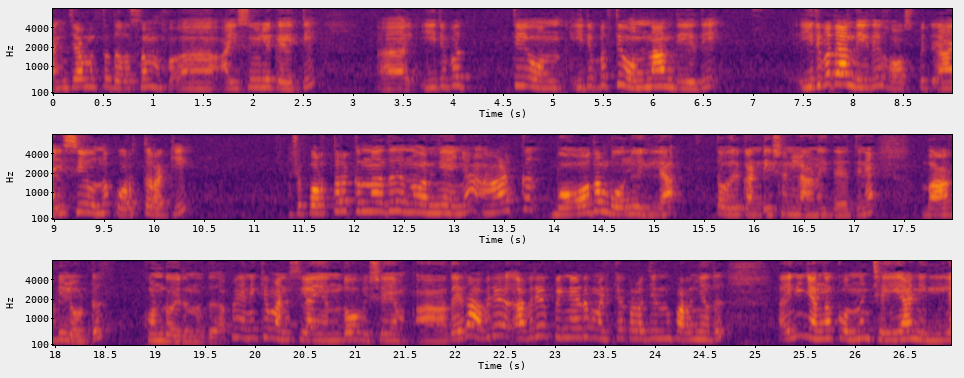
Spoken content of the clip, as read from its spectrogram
അഞ്ചാമത്തെ ദിവസം ഐ സിയുവിൽ കയറ്റി. ഇരുപത്തി ഒന്ന് ഇരുപത്തി ഒന്നാം തീയതി ഇരുപതാം തീയതി ഹോസ്പിറ്റൽ ഐ സി ഒന്ന് പുറത്തിറക്കി. പക്ഷെ പുറത്തിറക്കുന്നത് എന്ന് പറഞ്ഞു കഴിഞ്ഞാൽ ആൾക്ക് ബോധം പോലും ഇല്ലാത്ത ഒരു കണ്ടീഷനിലാണ് ഇദ്ദേഹത്തിനെ വാർഡിലോട്ട് കൊണ്ടുവരുന്നത്. അപ്പൊ എനിക്ക് മനസ്സിലായി എന്തോ വിഷയം. അതായത് അവർ അവർ പിന്നീട് മെഡിക്കൽ കോളേജിൽ നിന്ന് പറഞ്ഞത് ഇനി ഞങ്ങൾക്കൊന്നും ചെയ്യാനില്ല.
